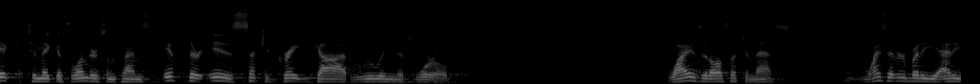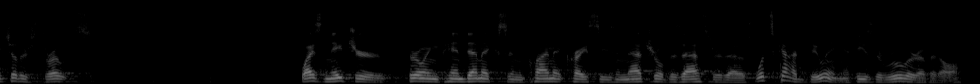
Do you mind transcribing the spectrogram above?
ick to make us wonder sometimes if there is such a great God ruling this world. Why is it all such a mess? Why is everybody at each other's throats? Why is nature throwing pandemics and climate crises and natural disasters at us? What's God doing if He's the ruler of it all?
